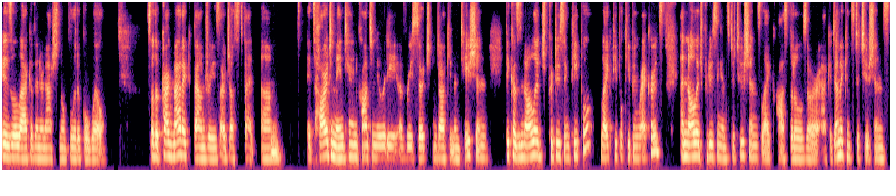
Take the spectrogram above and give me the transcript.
is a lack of international political will. So the pragmatic boundaries are just that um, it's hard to maintain continuity of research and documentation because knowledge producing people, like people keeping records, and knowledge producing institutions like hospitals or academic institutions,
